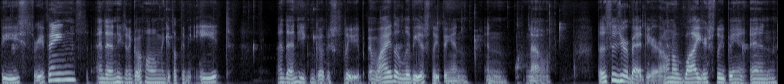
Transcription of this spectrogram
these three things. And then he's to go home and get something to eat. And then he can go to sleep. And why is Olivia sleeping in... in no. This is your bed, dear. I don't know why you're sleeping in...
